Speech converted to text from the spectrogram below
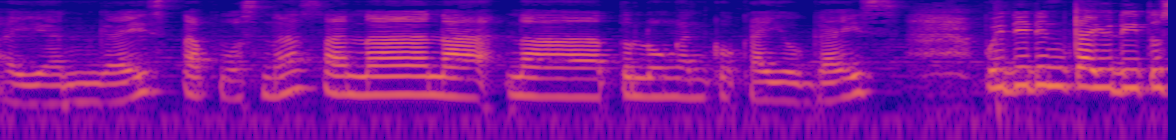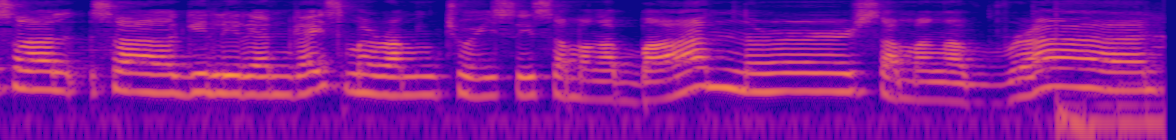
Ayan guys. Tapos na. Sana na, natulungan ko kayo guys. Pwede din kayo dito sa, sa giliran guys. Maraming choices sa mga banners, sa mga brand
